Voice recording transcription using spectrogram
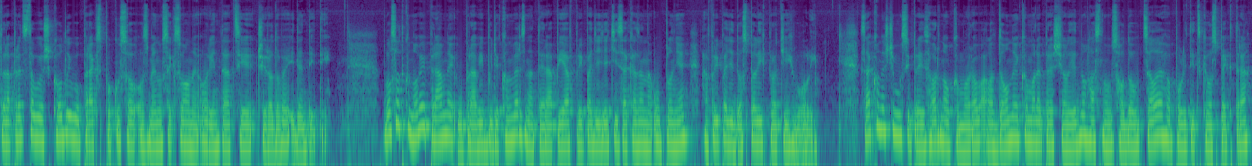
ktorá predstavuje škodlivú prax pokusov o zmenu sexuálnej orientácie či rodovej identity. V dôsledku novej právnej úpravy bude konverzná terapia v prípade detí zakázaná úplne a v prípade dospelých proti ich vôli. Zákon ešte musí prejsť hornou komorou, ale v dolnej komore prešiel jednohlasnou zhodou celého politického spektra,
